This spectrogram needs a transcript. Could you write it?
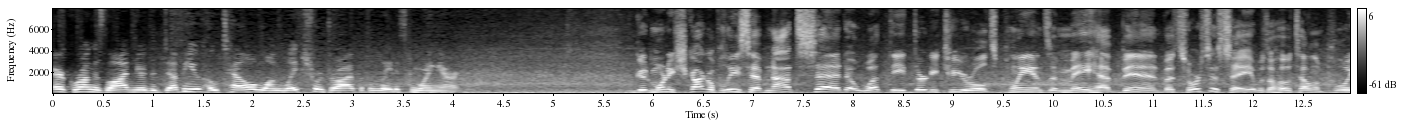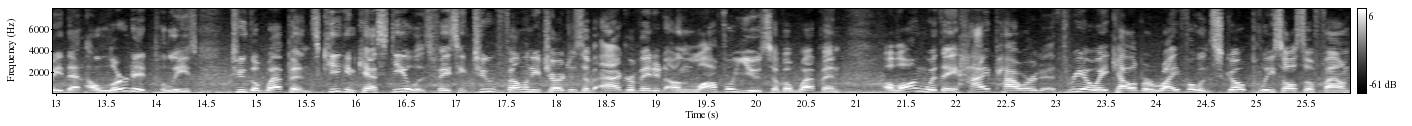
Erik Runge is live near the W Hotel along Lakeshore Drive with the latest. Good morning, Erik. Good morning. Chicago police have not said what the 32 year old's plans may have been, but sources say it was a hotel employee that alerted police to the weapons. Keegan Casteel is facing two felony charges of aggravated unlawful use of a weapon along with a high-powered 308 caliber rifle and scope. Police also found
